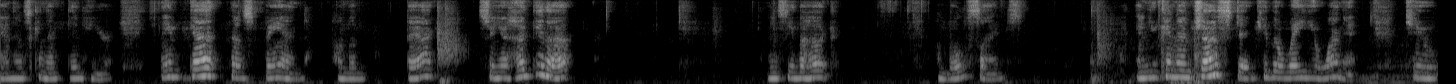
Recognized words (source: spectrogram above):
and it's connected here. They've got this band on the back, so you hook it up. You see the hook on both sides. And you can adjust it to the way you want it, to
